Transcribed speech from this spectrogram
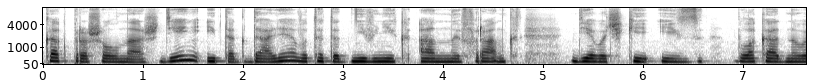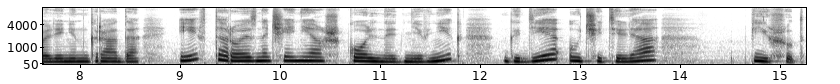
как прошел наш день и так далее. Вот этот дневник Анны Франк, девочки из блокадного Ленинграда, и второе значение — школьный дневник, где учителя пишут,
